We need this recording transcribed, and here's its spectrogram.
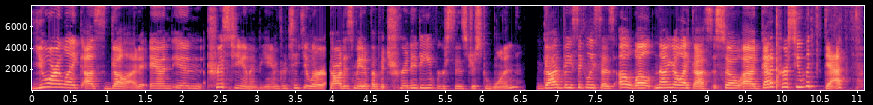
you are like us, God. And in Christianity in particular, God is made up of a trinity versus just one. God basically says, Oh, well, now you're like us, so uh, gotta curse you with death.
